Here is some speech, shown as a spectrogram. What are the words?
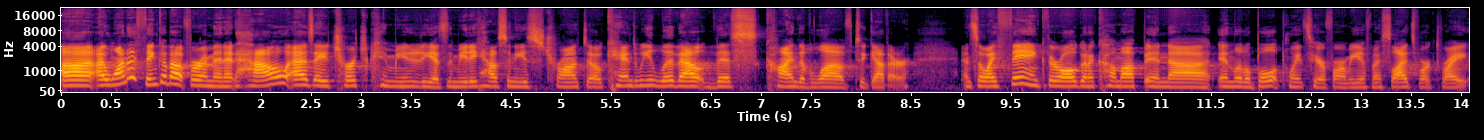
Uh, I want to think about for a minute how, as a church community, as the Meeting House in East Toronto, can we live out this kind of love together? And so I think they're all going to come up in, uh, in little bullet points here for me if my slides worked right.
